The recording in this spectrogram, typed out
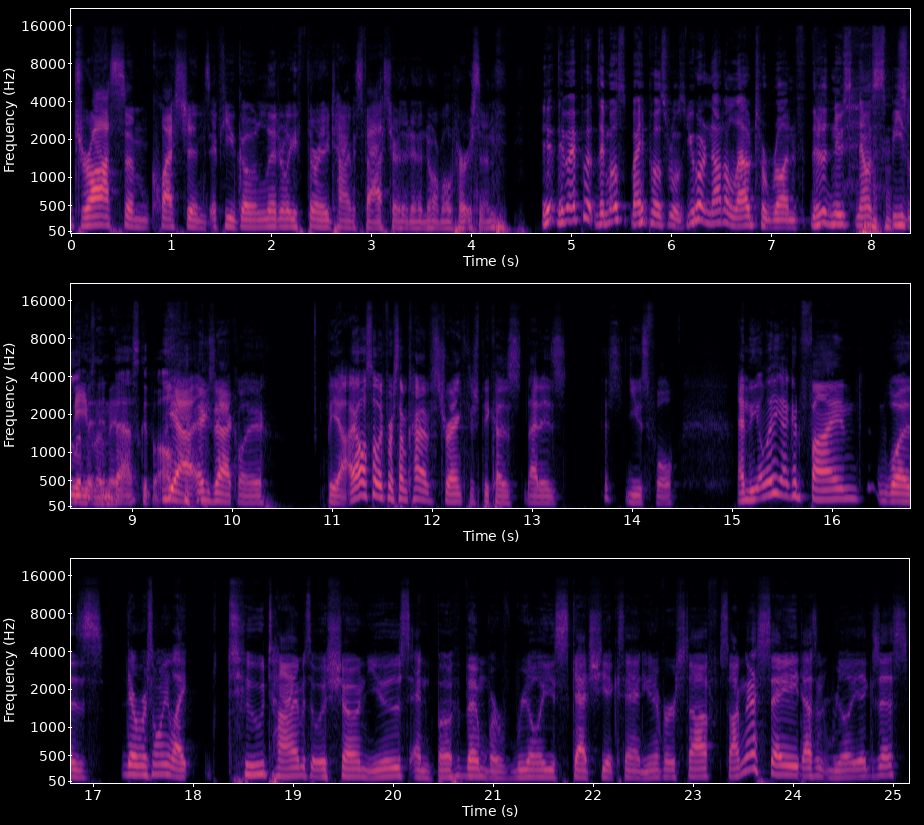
draw some questions if you go literally 30 times faster than a normal person. They might put they most might post rules. You are not allowed to run. There's a new now speed, Speed limit, in basketball. Yeah, exactly. But yeah, I also look for some kind of strength just because that is it's useful. And the only thing I could find was there was only like two times it was shown used, and both of them were really sketchy extended universe stuff. So I'm gonna say it doesn't really exist,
